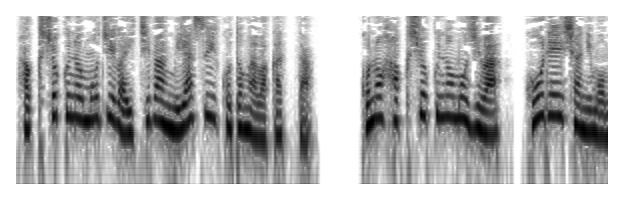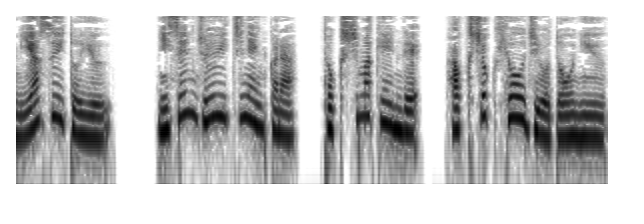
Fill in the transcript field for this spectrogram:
白色の文字が一番見やすいことが分かった。この白色の文字は高齢者にも見やすいという。2011年から徳島県で白色表示を導入。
